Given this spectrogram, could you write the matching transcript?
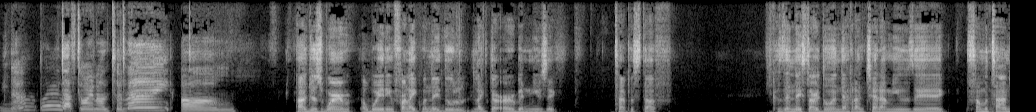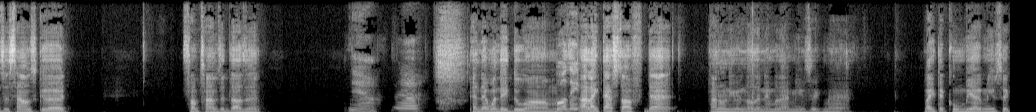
Nah, but that's going on tonight. Um, I'm just wearing, waiting for like when they do like the urban music type of stuff. Cause then they start doing the ranchera music. Sometimes it sounds good. Sometimes it doesn't. Yeah. Yeah. And then when they do, um, Well, they- I like that stuff that I don't even know the name of that music, man. Like the cumbia music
